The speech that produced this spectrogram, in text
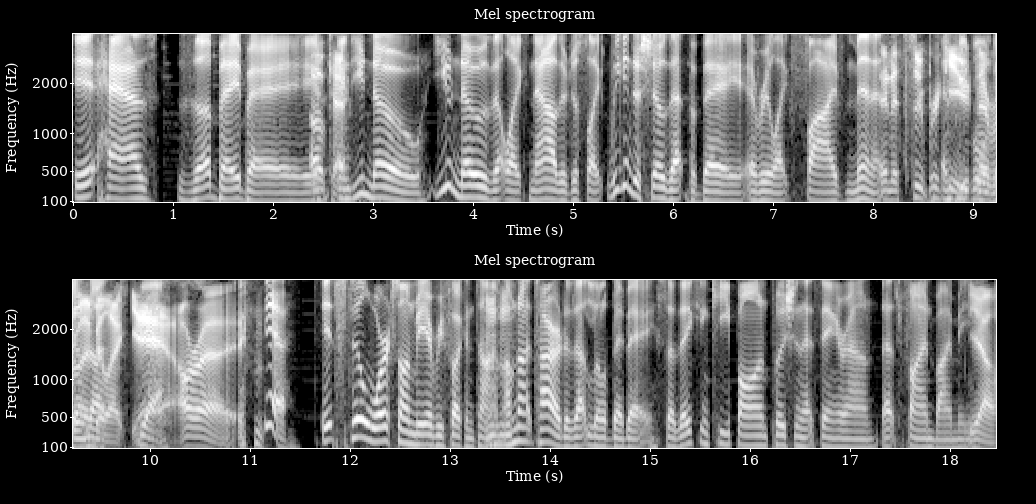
It has the baby. Okay. And you know, you know that like now they're just like we can just show that baby every like five minutes. And it's super and cute, and go be like, "Yeah, all right." yeah. It still works on me every fucking time. Mhm. I'm not tired of that little baby. So they can keep on pushing that thing around. That's fine by me. yeah,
